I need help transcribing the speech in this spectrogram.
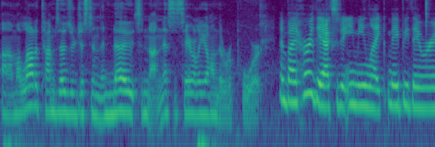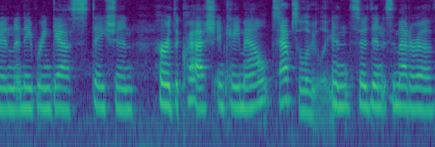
um, a lot of times those are just in the notes and not necessarily on the report. And by heard the accident, you mean like maybe they were in a neighboring gas station, heard the crash, and came out? Absolutely. And so then it's a matter of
